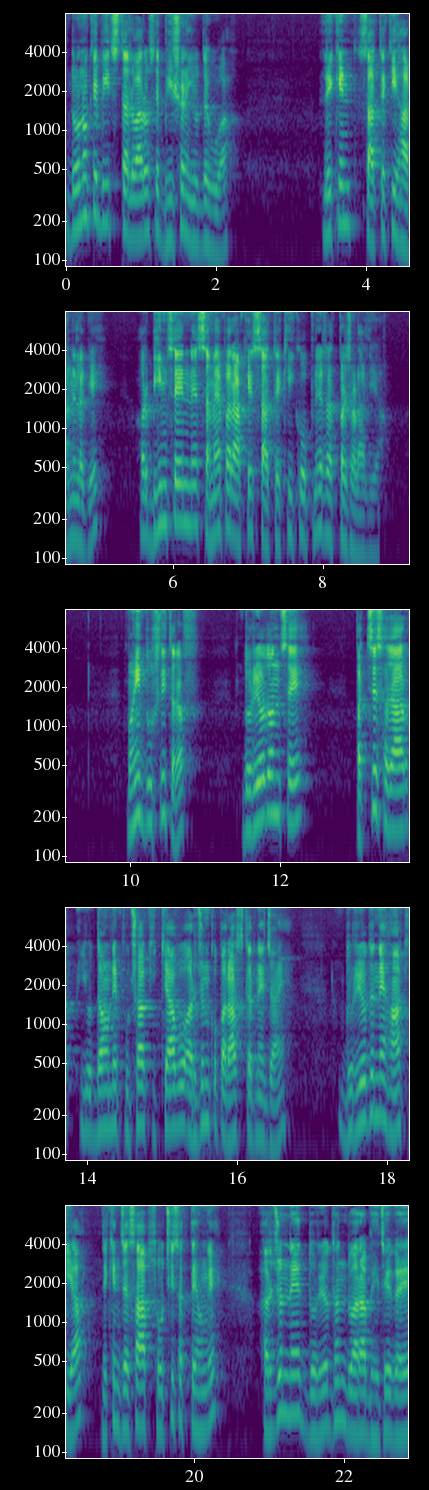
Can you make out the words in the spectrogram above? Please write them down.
दोनों के बीच तलवारों से भीषण युद्ध हुआ, लेकिन सात्यकी हारने लगे और भीमसेन ने समय पर आके सात्यकी को अपने रथ पर चढ़ा लिया। वहीं दूसरी तरफ़, दुर्योधन से पच्चीस हज़ार योद्धाओं ने पूछा कि क्या वो अर्जुन को परास्त करने जाएँ। दुर्योधन ने हाँ किया, लेकिन जैसा आप सोच ही सकते होंगे, अर्जुन ने दुर्योधन द्वारा भेजे गए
